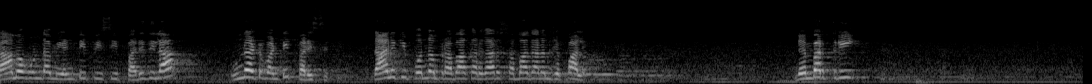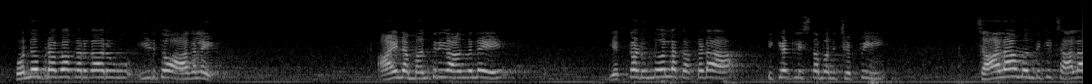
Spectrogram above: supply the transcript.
రామగుండం ఎన్టీపీసీ పరిధిలా ఉన్నటువంటి పరిస్థితి. దానికి పొన్నం ప్రభాకర్ గారు సమాధానం చెప్పాలి. నెంబర్ త్రీ. పొన్నం ప్రభాకర్ గారు వీడితో ఆగలే. ఆయన మంత్రి కాగానే ఎక్కడున్నోళ్ళకక్కడ టికెట్లు ఇస్తామని చెప్పి చాలా మందికి చాలా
